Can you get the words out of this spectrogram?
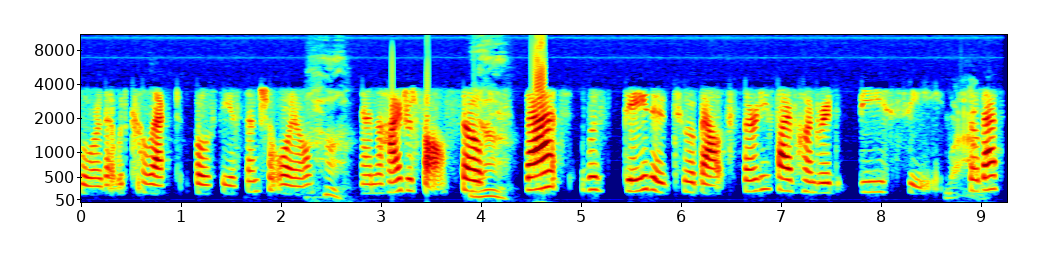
floor that would collect both the essential oil Huh. and the hydrosol. So Yeah. that was dated to about 3500 BC. Wow. So that's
